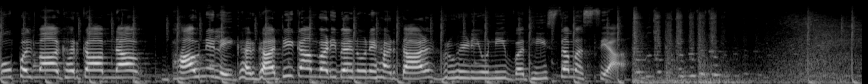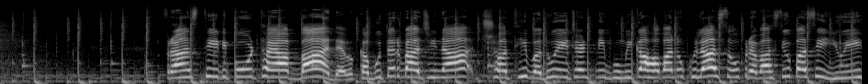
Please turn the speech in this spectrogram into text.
બોપલમાં ઘરકામના ભાવને લઈ ઘરઘાટી કામવાળી બહેનોને હડતાળ, ગૃહિણીઓની વધી સમસ્યા. ફ્રાન્સથી રિપોર્ટ થયા બાદ કબૂતરબાજીના છ થી વધુ એજન્ટની ભૂમિકા હોવાનો ખુલાસો પ્રવાસીઓ પાસે યુએ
